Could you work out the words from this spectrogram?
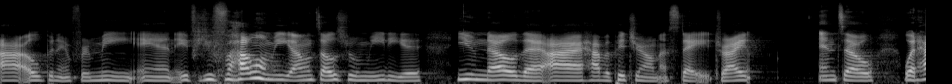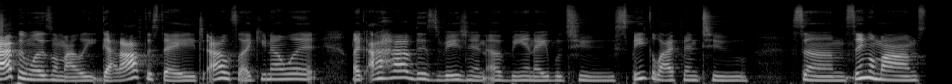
eye opening for me and if you follow me on social media you know that i have a picture on a stage right and so what happened was when Myleik got off the stage, I was like, you know what? Like I have this vision of being able to speak life into some single moms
